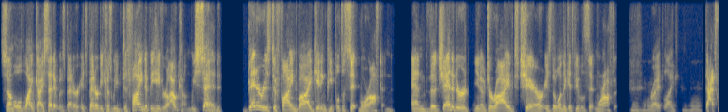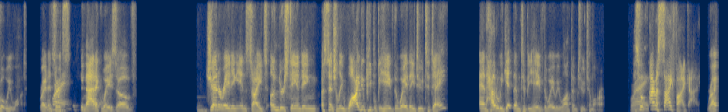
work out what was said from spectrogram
some old white guy said it was better. It's better because we've defined a behavioral outcome. We said mm-hmm. better is defined by getting people to sit more often. And the janitor, you know, derived chair is the one that gets people to sit more often. Mm-hmm. Right. Like mm-hmm. that's what we want. Right. And right. so it's systematic ways of generating insights, understanding essentially why do people behave the way they do today and how do we get them to behave the way we want them to tomorrow. Right. So I'm a sci-fi guy, right?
